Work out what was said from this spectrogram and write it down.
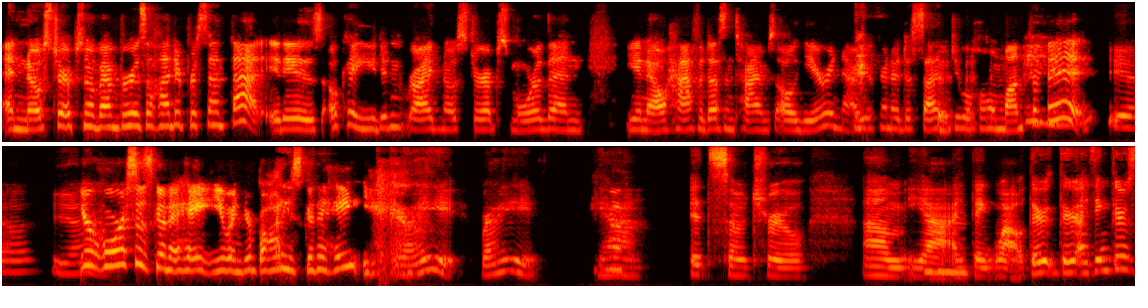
And no stirrups November is 100% that. It is okay, you didn't ride no stirrups more than, you know, half a dozen times all year and now you're going to decide to do a whole month of it. Yeah. Yeah. Your horse is going to hate you and your body's going to hate you. Right. Right. Yeah. yeah. It's so true. Um, yeah, mm-hmm. I think wow, there there I think there's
